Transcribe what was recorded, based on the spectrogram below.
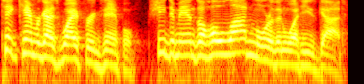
Take Camera Guy's wife, for example. She demands a whole lot more than what he's got.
